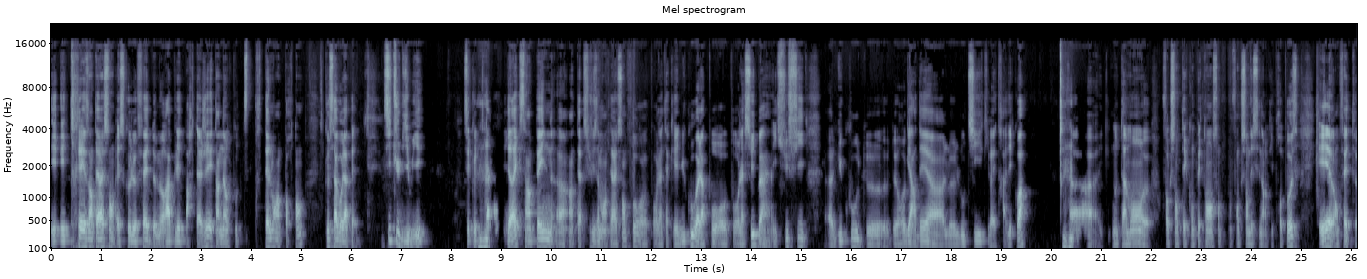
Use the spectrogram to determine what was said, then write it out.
est, est très intéressant? Est-ce que le fait de me rappeler de partager est un output tellement important que ça vaut la peine? Si tu dis oui, c'est que mmh tu as considéré que c'est un pain euh, suffisamment intéressant pour, euh, pour l'attaquer. Du coup, voilà, pour, pour la suite, ben, il suffit du coup de, de regarder l'outil qui va être adéquat Mmh euh, notamment en fonction de tes compétences, en, fonction des scénarios qu'ils proposent. Et en fait,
